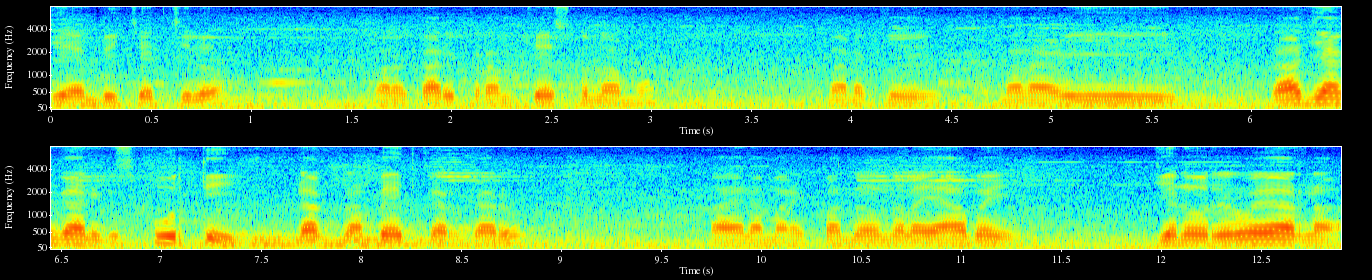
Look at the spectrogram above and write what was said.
జేఎంబి చర్చిలో మన కార్యక్రమం చేసుకున్నాము. మనకి మన ఈ రాజ్యాంగానికి స్ఫూర్తి డాక్టర్ అంబేద్కర్ గారు. ఆయన మనకి పంతొమ్మిది వందల యాభై జనవరి ఇరవై ఆరున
